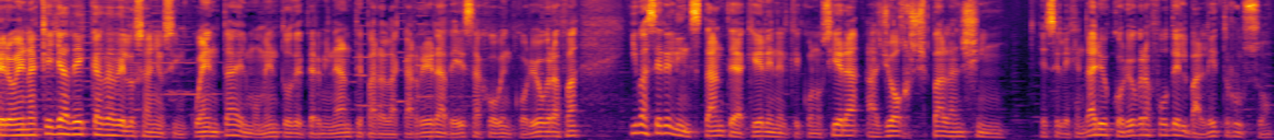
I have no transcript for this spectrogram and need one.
Pero en aquella década de los años 50, el momento determinante para la carrera de esa joven coreógrafa iba a ser el instante aquel en el que conociera a Georges Balanchine, ese legendario coreógrafo del ballet ruso.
